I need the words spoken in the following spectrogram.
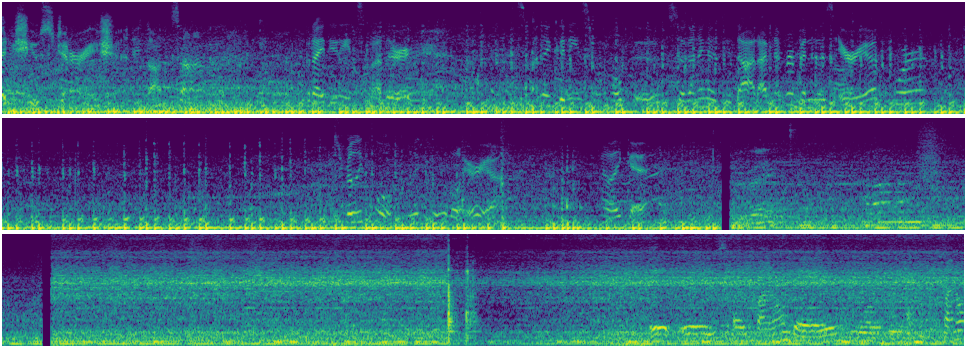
a juice generation and got some. But I do need some other our final day, final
